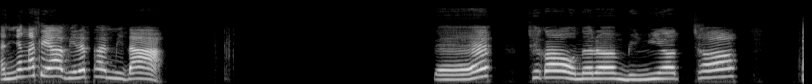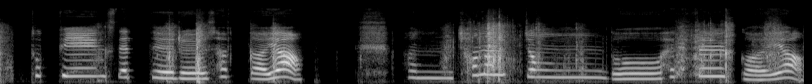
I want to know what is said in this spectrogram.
안녕하세요, 미래파입니다. 네, 제가 오늘은 미니어처 토핑 세트를 샀어요. 한 천 원 정도 했을 거예요.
